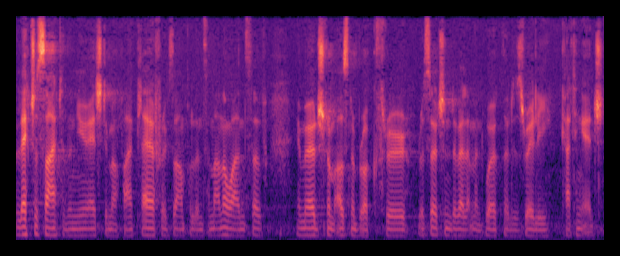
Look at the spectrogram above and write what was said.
LectureSight and the new HTML5 player, for example, and some other ones have emerged from Osnabrück through research and development work that is really cutting edge.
